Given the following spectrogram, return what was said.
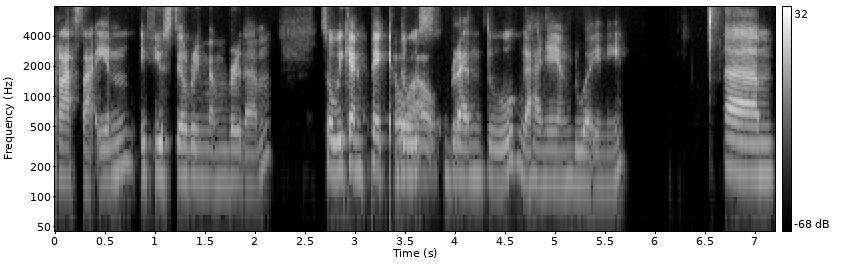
rasain, if you still remember them. So we can pick Oh, those wow. brand too, nggak hanya yang dua ini. Um,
